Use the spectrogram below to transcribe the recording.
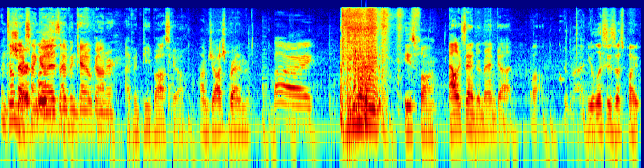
Until next time, guys, I've been Ken O'Connor. I've been Pete Bosco. I'm Josh Brandman. Bye. He's fine. Alexander Mangott. Wow. Goodbye. Ulysses S. Pipe.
